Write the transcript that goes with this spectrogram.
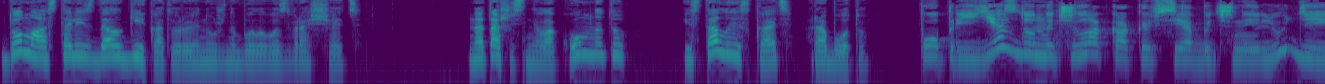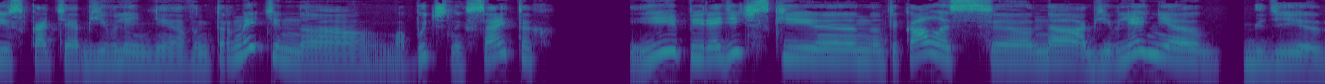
Дома остались долги, которые нужно было возвращать. Наташа сняла комнату и стала искать работу. По приезду начала, как и все обычные люди, искать объявления в интернете на обычных сайтах. И периодически натыкалась э, на объявления, где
